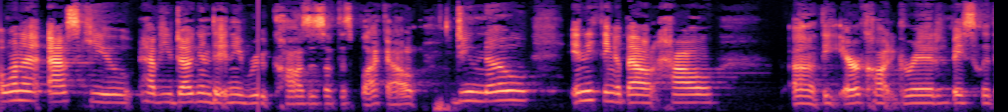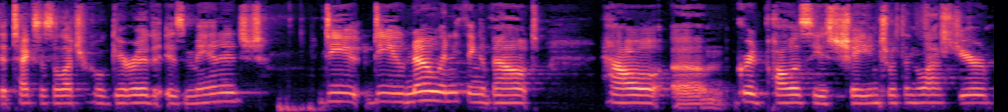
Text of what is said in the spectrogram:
I want to ask you have you dug into any root causes of this blackout? Do you know anything about how uh, the ERCOT grid, basically the Texas electrical grid, is managed? Do you, do you know anything about how um, grid policy has changed within the last year?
